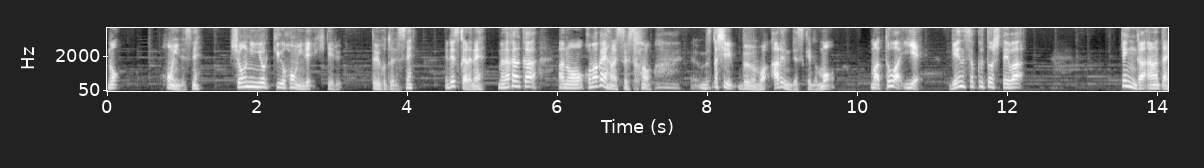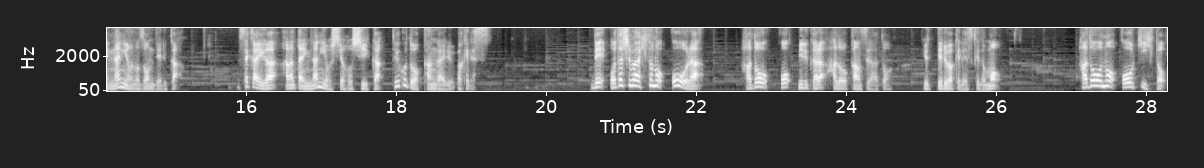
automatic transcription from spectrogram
の本意ですね。承認欲求本位で生きているということですね。ですからね、まあ、なかなかあの細かい話すると難しい部分もあるんですけども、まあ、とはいえ、原則としては、天があなたに何を望んでいるか、世界があなたに何をしてほしいかということを考えるわけです。で、私は人のオーラ、波動を見るから波動カウンセラーと言ってるわけですけども、波動の大きい人、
